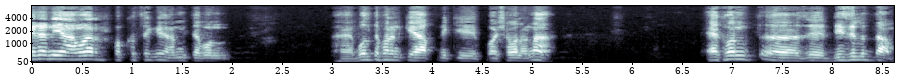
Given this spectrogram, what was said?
এটা নিয়ে আমার পক্ষ থেকে আমি তেমন হ্যাঁ বলতে পারেন কি আপনি কি পয়সাওয়ালা? না। এখন যে ডিজেলের দাম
